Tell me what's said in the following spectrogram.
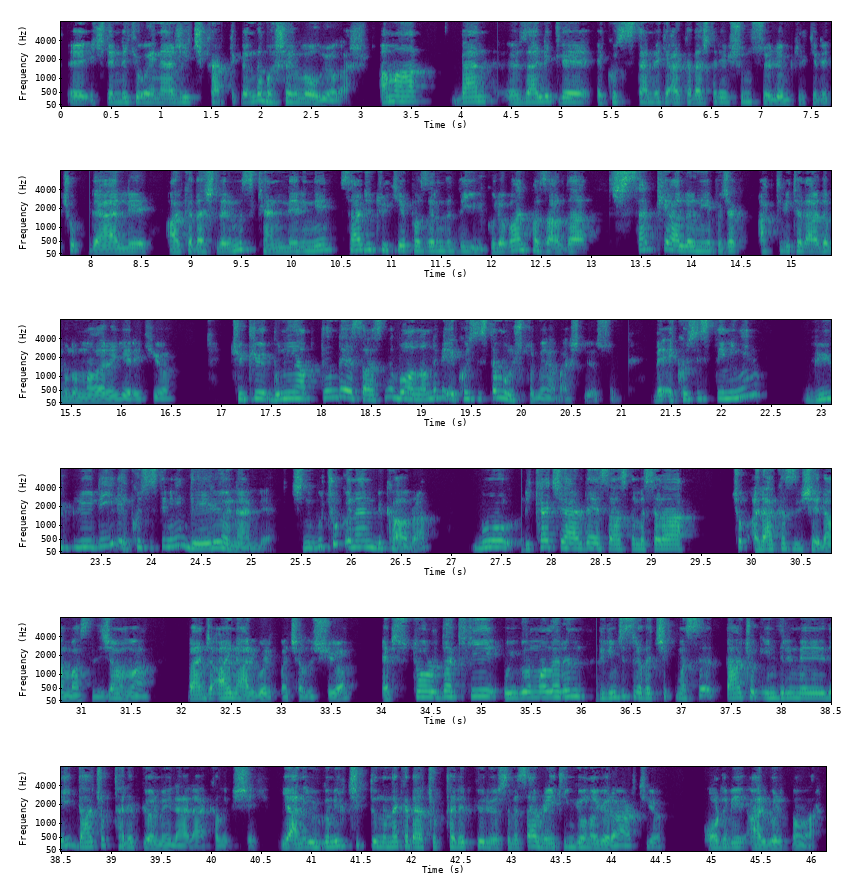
e, içlerindeki o enerjiyi çıkarttıklarında başarılı oluyorlar. Ama Ben özellikle ekosistemdeki arkadaşlara hep şunu söylüyorum. Türkiye'de çok değerli arkadaşlarımız kendilerini sadece Türkiye pazarında değil, global pazarda kişisel PR'larını yapacak aktivitelerde bulunmaları gerekiyor. Çünkü bunu yaptığında esasında bu anlamda bir ekosistem oluşturmaya başlıyorsun. Ve ekosisteminin büyüklüğü değil, ekosisteminin değeri önemli. Şimdi bu çok önemli bir kavram. Bu birkaç yerde esasında mesela çok alakasız bir şeyden bahsedeceğim ama bence aynı algoritma çalışıyor. App Store'daki uygulamaların birinci sırada çıkması daha çok indirilmeleri değil, daha çok talep görmeyle alakalı bir şey. Yani uygulama ilk çıktığında ne kadar çok talep görüyorsa mesela ratingi ona göre artıyor. Orada bir algoritma var.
